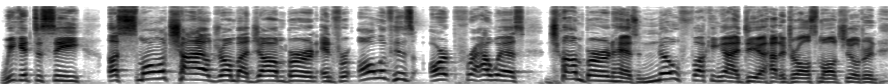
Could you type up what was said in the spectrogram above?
we get to see a small child drawn by John Byrne, and for all of his art prowess, John Byrne has no fucking idea how to draw small children,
